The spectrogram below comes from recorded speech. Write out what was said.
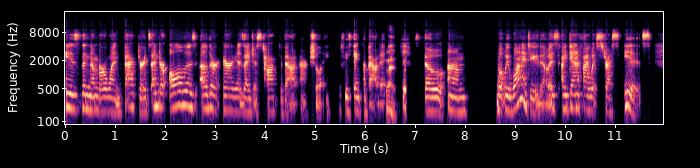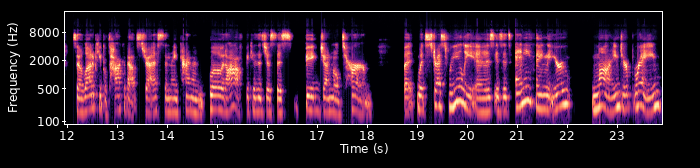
is the number one factor. It's under all those other areas I just talked about, actually, if you think about it. Right. So um, what we want to do though is identify what stress is. So a lot of people talk about stress and they kind of blow it off because it's just this big general term. But what stress really is, is it's anything that your mind, your brain,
